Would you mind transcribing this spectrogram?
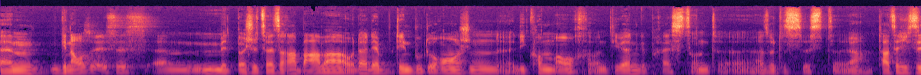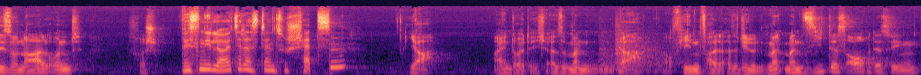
Ähm, genauso ist es ähm, mit beispielsweise Rhabarber oder der, den Blutorangen, die kommen auch und die werden gepresst und äh, also das ist äh, ja tatsächlich saisonal und frisch. Wissen die Leute das denn zu schätzen? Ja, eindeutig. Also man, ja, auf jeden Fall. Also die, man, man sieht es auch, deswegen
